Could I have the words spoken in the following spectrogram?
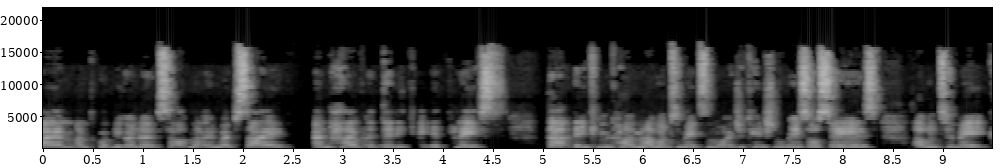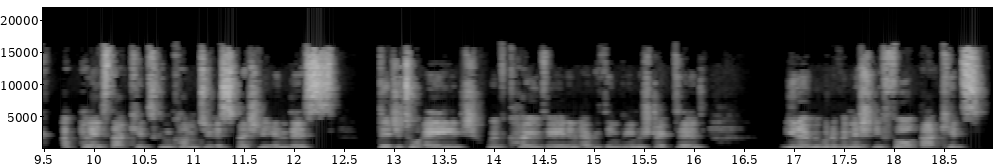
I'm, I'm probably going to set up my own website and have a dedicated place that they can come. I want to make some more educational resources. I want to make a place that kids can come to, especially in this digital age with COVID and everything being restricted you know, we would have initially thought that kids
